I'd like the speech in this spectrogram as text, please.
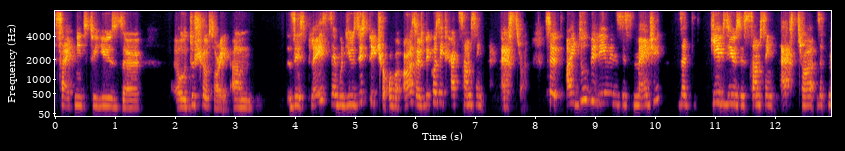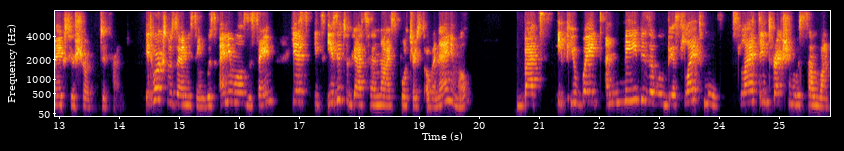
site needs to use uh, or to show sorry um, this place, they would use this picture over others because it had something extra. So I do believe in this magic that gives you this something extra that makes your shot different. It works with anything, with animals the same. Yes, it's easy to get a nice portrait of an animal, but if you wait and maybe there will be a slight move, slight interaction with someone,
